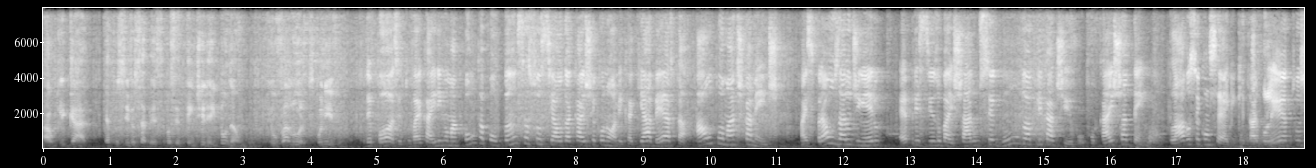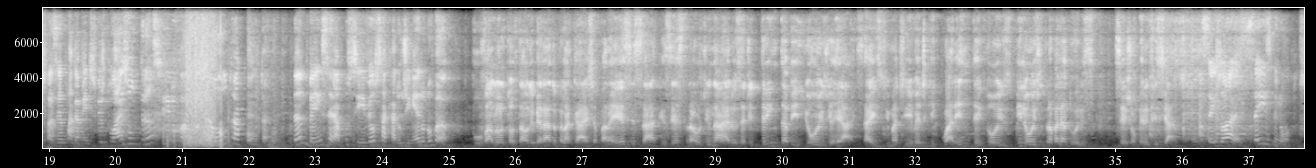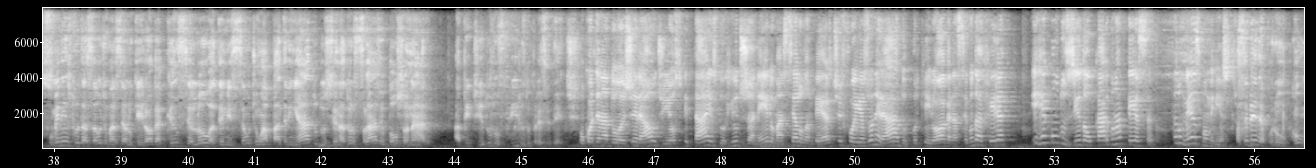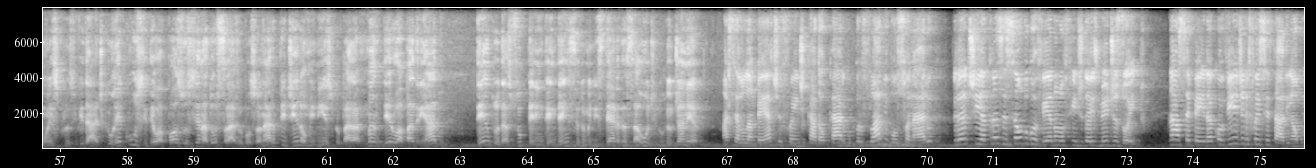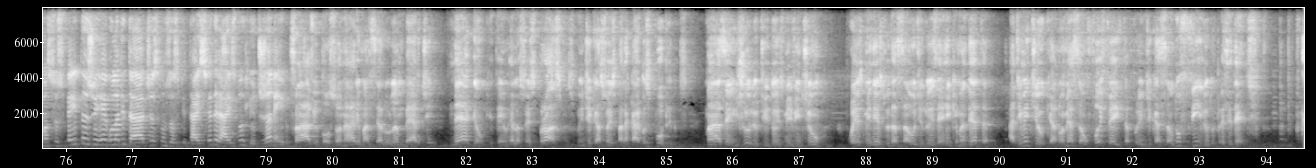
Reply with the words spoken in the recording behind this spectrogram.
Ao clicar, é possível saber se você tem direito ou não e o valor disponível. O depósito vai cair em uma conta poupança social da Caixa Econômica, que é aberta automaticamente. Mas para usar o dinheiro, é preciso baixar um segundo aplicativo, o Caixa Tem. Lá você consegue quitar boletos, fazer pagamentos virtuais ou transferir o valor para outra conta. Também será possível sacar o dinheiro no banco. O valor total liberado pela Caixa para esses saques extraordinários é de 30 bilhões de reais. A estimativa é de que 42 milhões de trabalhadores sejam beneficiados. 6 horas, 6 minutos. O ministro da Saúde, Marcelo Queiroga, cancelou a demissão de um apadrinhado do senador Flávio Bolsonaro, a pedido do filho do presidente. O coordenador geral de hospitais do Rio de Janeiro, Marcelo Lamberti, foi exonerado por Queiroga na segunda-feira e reconduzido ao cargo na terça, pelo mesmo ministro. A CBN apurou com exclusividade que o recuo se deu após o senador Flávio Bolsonaro pedir ao ministro para manter o apadrinhado dentro da superintendência do Ministério da Saúde, no Rio de Janeiro. Marcelo Lamberti foi indicado ao cargo por Flávio Bolsonaro durante a transição do governo no fim de 2018. Na CPI da Covid, ele foi citado em algumas suspeitas de irregularidades nos hospitais federais do Rio de Janeiro. Flávio Bolsonaro e Marcelo Lamberti negam que tenham relações próximas com indicações para cargos públicos. Mas em julho de 2021, o ex-ministro da Saúde, Luiz Henrique Mandetta, admitiu que a nomeação foi feita por indicação do filho do presidente.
